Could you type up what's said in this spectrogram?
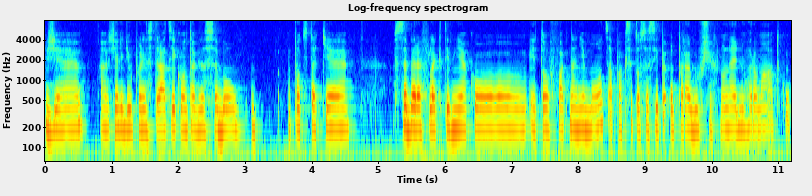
že, že lidi úplně ztrácí kontakt se sebou. V podstatě sebereflektivně jako je to fakt na ně moc a pak se to sesype opravdu všechno na jednu hromádku.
